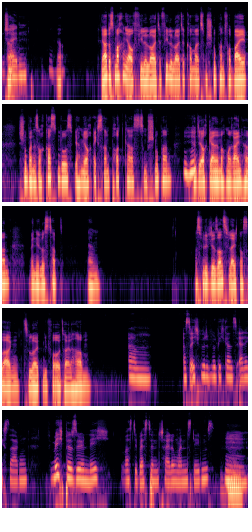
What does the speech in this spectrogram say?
entscheiden. Ja, das machen ja auch viele Leute. Viele Leute kommen mal zum Schnuppern vorbei. Schnuppern ist auch kostenlos. Wir haben ja auch extra einen Podcast zum Schnuppern. Mhm. Könnt ihr auch gerne nochmal reinhören, wenn ihr Lust habt. Ähm, was würdet ihr sonst vielleicht noch sagen zu Leuten, die Vorurteile haben? Ähm, also ich würde wirklich ganz ehrlich sagen, für mich persönlich war es die beste Entscheidung meines Lebens. Hm.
